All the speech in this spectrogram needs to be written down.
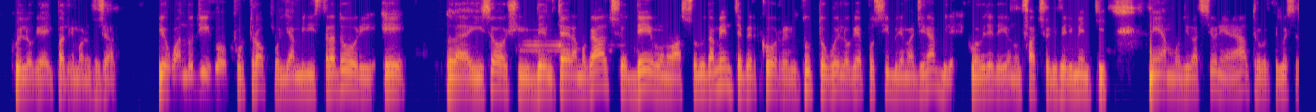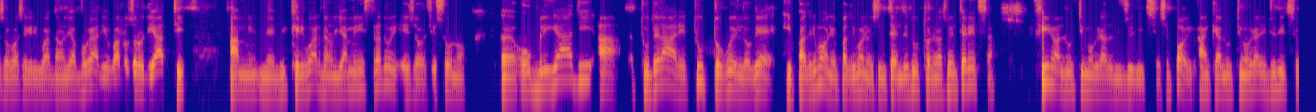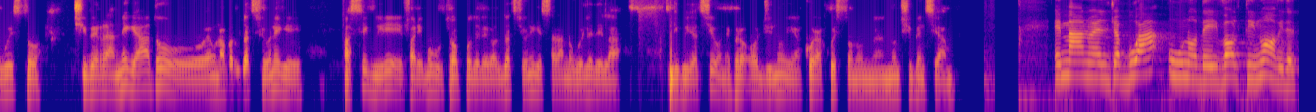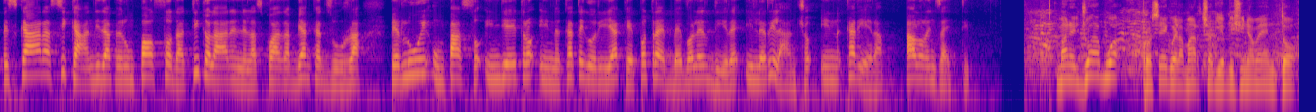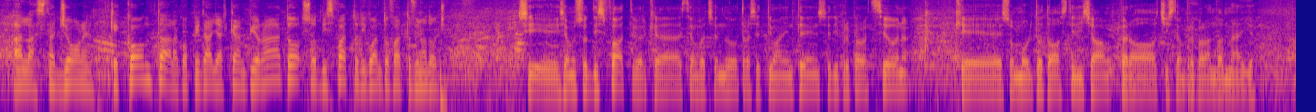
quello che è il patrimonio sociale. Io quando dico purtroppo gli amministratori e la, i soci del Teramo Calcio devono assolutamente percorrere tutto quello che è possibile e immaginabile. Come vedete io non faccio riferimenti né a motivazioni né altro perché queste sono cose che riguardano gli avvocati, io parlo solo di atti che riguardano gli amministratori e i soci. Sono eh, obbligati a tutelare tutto quello che è il patrimonio, il patrimonio si intende tutto nella sua interezza, fino all'ultimo grado di giudizio. Se poi anche all'ultimo grado di giudizio questo ci verrà negato, è una valutazione che a seguire faremo purtroppo delle valutazioni che saranno quelle della liquidazione, però oggi noi ancora a questo non, non ci pensiamo. Emmanuel Giabua, uno dei volti nuovi del Pescara, si candida per un posto da titolare nella squadra biancazzurra. Per lui un passo indietro in categoria che potrebbe voler dire il rilancio in carriera. Paolo Renzetti. Ma nel Giabua prosegue la marcia di avvicinamento alla stagione che conta, la Coppa Italia al campionato, soddisfatto di quanto fatto fino ad oggi? Sì, siamo soddisfatti perché stiamo facendo tre settimane intense di preparazione che sono molto tosti diciamo, però ci stiamo preparando al meglio.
